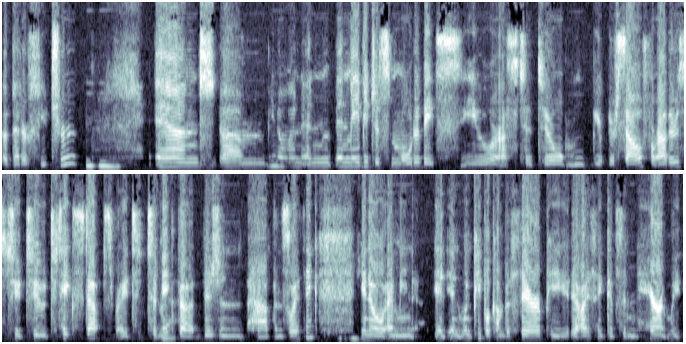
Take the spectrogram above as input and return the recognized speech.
a better future, mm-hmm and um, you know, and, and, and maybe just motivates you or us to, to yourself or others to, to, to take steps, right, to, to make yeah. that vision happen. So I think, mm-hmm. you know, I mean, in, in, when people come to therapy, I think it's an inherently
